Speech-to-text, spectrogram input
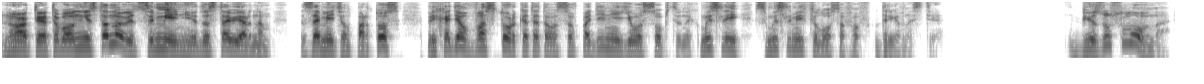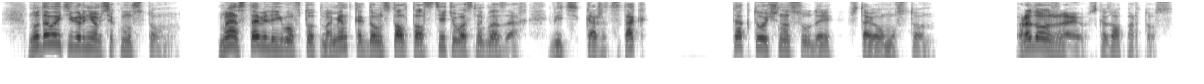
«Но от этого он не становится менее достоверным», — заметил Портос, приходя в восторг от этого совпадения его собственных мыслей с мыслями философов древности. «Безусловно. Но давайте вернемся к Мустону. Мы оставили его в тот момент, когда он стал толстеть у вас на глазах. Ведь, кажется, так?» «Так точно, сударь», — вставил Мустон. «Продолжаю», — сказал Портос.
